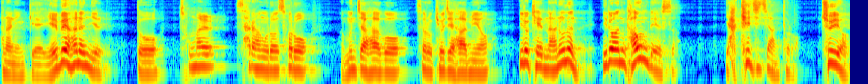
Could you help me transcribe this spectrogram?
하나님께 예배하는 일, 또 정말 사랑으로 서로 문자하고 서로 교제하며 이렇게 나누는 이런 가운데에서 약해지지 않도록 주여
